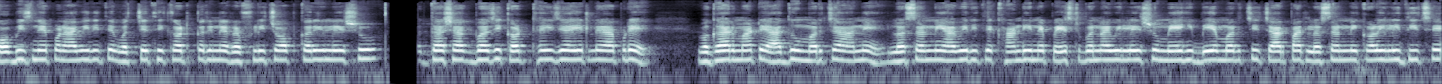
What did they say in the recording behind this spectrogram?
કોબીજને પણ આવી રીતે વચ્ચેથી કટ કરીને રફલી ચોપ કરી લેશું. બધા શાકભાજી કટ થઈ જાય એટલે આપણે વઘાર માટે આદું, મરચાં અને લસણની આવી રીતે ખાંડીને પેસ્ટ બનાવી લઈશું. મેં અહીં બે મરચી, ચાર, પાંચ લસણની કળી લીધી છે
